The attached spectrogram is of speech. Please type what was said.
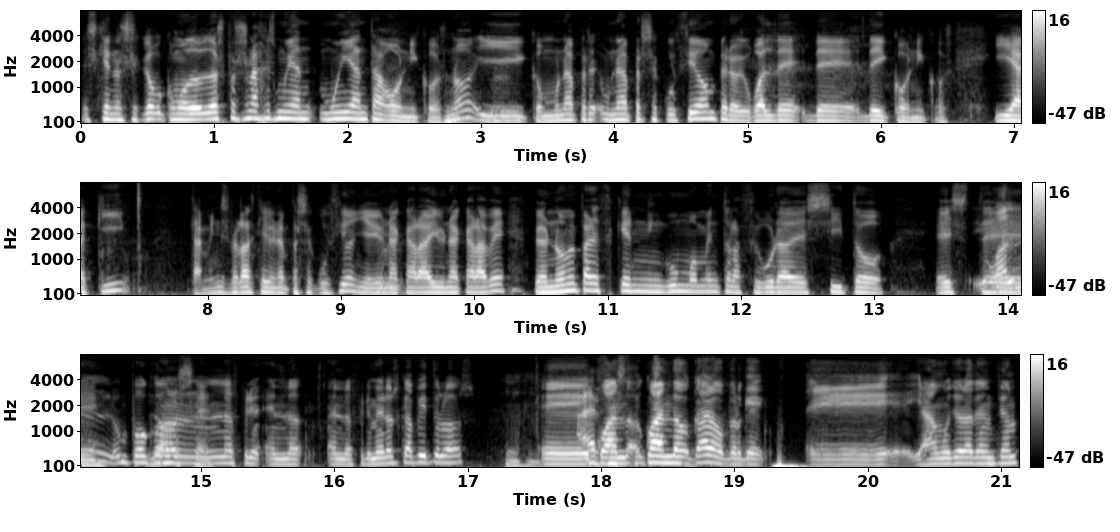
es que no sé, como, dos personajes muy, an- muy antagónicos, ¿no? Y como una, per- una persecución, pero igual de, de- de icónicos. Y aquí también es verdad que hay una persecución y hay una cara A y una cara B, pero no me parece que en ningún momento la figura de Sito esté... Igual un poco no lo sé. en, los en, lo- en los primeros capítulos, eh, cuando, cuando, claro, porque eh, llama mucho la atención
